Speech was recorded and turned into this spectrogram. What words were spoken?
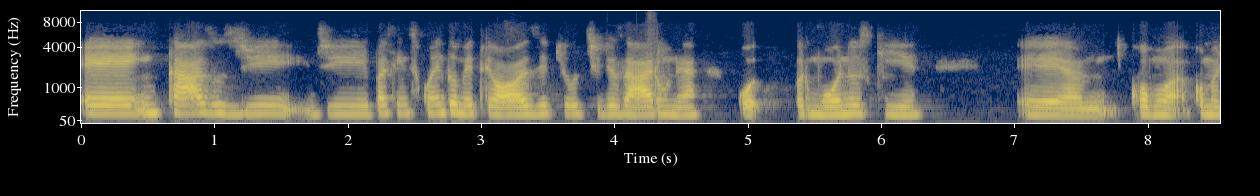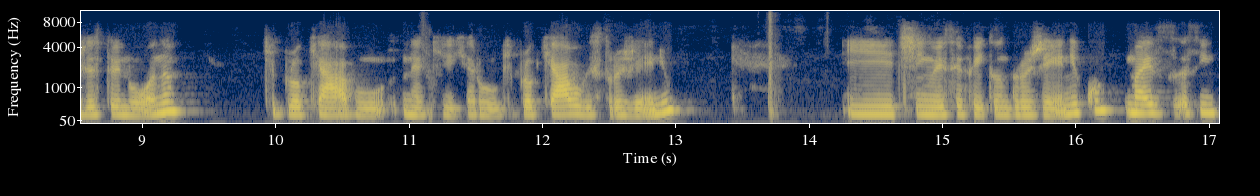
é, em casos de, de pacientes com endometriose que utilizaram né, hormônios que, é, como, como a gestrinona, que bloqueavam, né, que, que, era o, que bloqueavam o estrogênio e tinham esse efeito androgênico, mas assim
